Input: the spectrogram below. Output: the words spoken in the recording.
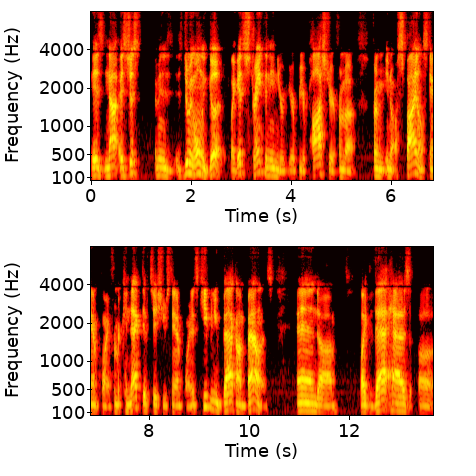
is not. It's just. I mean, it's, it's doing only good. Like it's strengthening your your your posture from a from you know a spinal standpoint, from a connective tissue standpoint. It's keeping you back on balance, and um, like that has uh,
